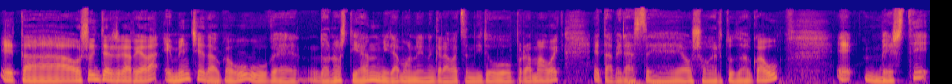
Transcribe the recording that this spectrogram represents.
eta oso interesgarria da hementxe daukagu guk e, Donostian Miramonen grabatzen ditu programa hauek eta beraz oso gertu daukagu e, beste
